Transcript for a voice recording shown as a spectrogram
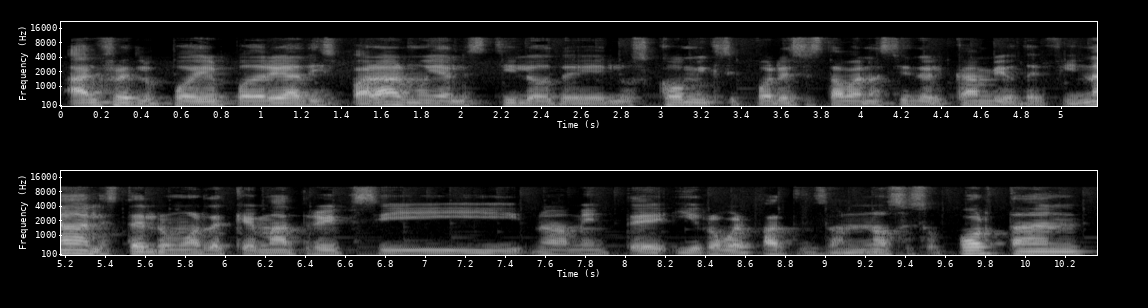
Alfred lo podría disparar muy al estilo de los cómics y por eso estaban haciendo el cambio de final. Está el rumor de que Matt Reeves y nuevamente y Robert Pattinson no se soportan.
